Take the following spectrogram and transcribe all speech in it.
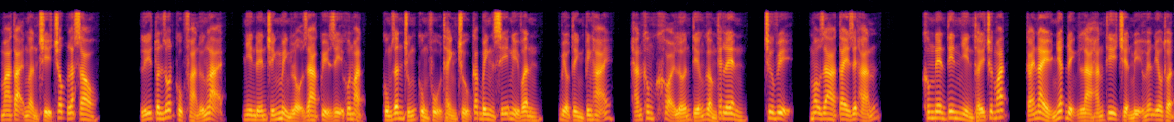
Mà tại ngẩn chỉ chốc lát sau, lý tuân rốt cục phản ứng lại, nhìn đến chính mình lộ ra quỷ dị khuôn mặt, cùng dân chúng cùng phụ thành chủ các binh sĩ nghỉ vân, biểu tình kinh hãi, hắn không khỏi lớn tiếng gầm thét lên, chư vị, mau ra tay giết hắn. Không nên tin nhìn thấy trước mắt, cái này nhất định là hắn thi triển mỹ huyễn yêu thuật.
